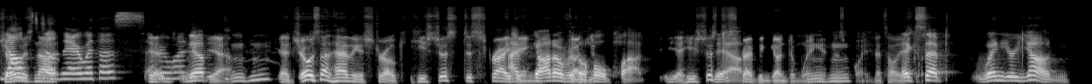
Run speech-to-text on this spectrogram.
Joe Y'all is still not- there with us, Yeah, everyone? Yep. Yeah. mhm. Yeah, Joe's not having a stroke. He's just describing. I've gone over the whole plot. Yeah, he's just Yeah. describing Gundam Wing at this Mhm. point. That's all. He's doing. Except when you're young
